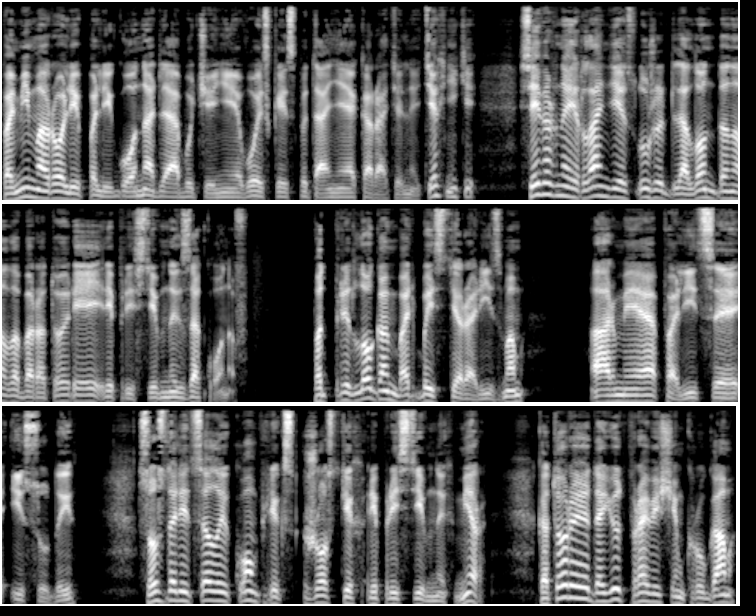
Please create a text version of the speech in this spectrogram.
помимо роли полигона для обучения войска испытания карательной техники – Северная Ирландия служит для Лондона лабораторией репрессивных законов. Под предлогом борьбы с терроризмом армия, полиция и суды создали целый комплекс жестких репрессивных мер, которые дают правящим кругам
